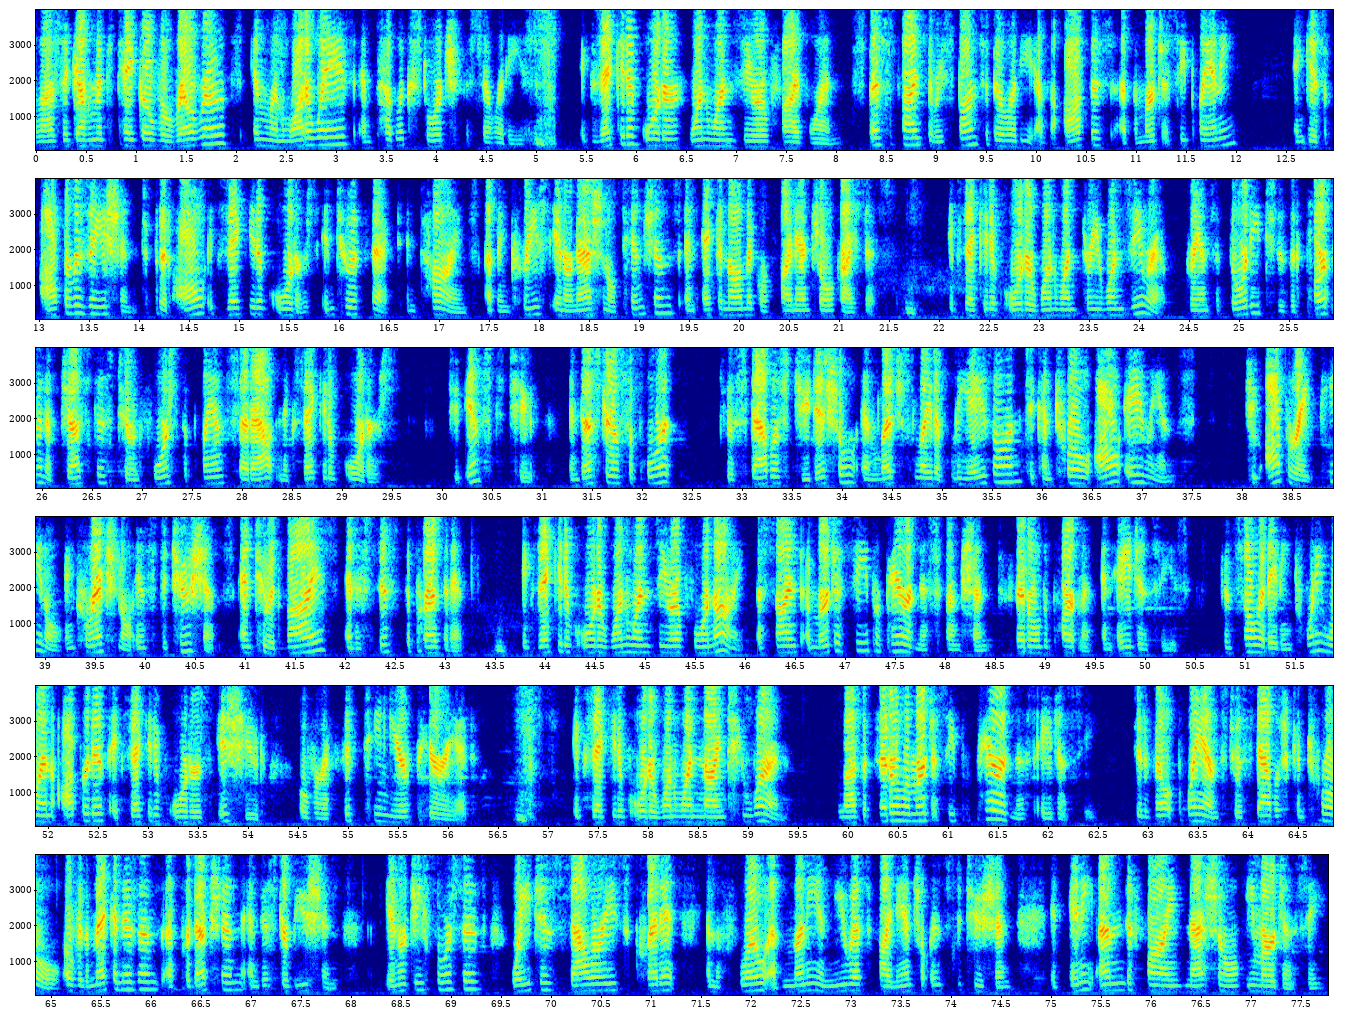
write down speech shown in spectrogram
allows the government to take over railroads, inland waterways, and public storage facilities. Executive Order 11051 specifies the responsibility of the Office of Emergency Planning and gives authorization to put all executive orders into effect in times of increased international tensions and economic or financial crisis. Executive Order 11310 grants authority to the Department of Justice to enforce the plans set out in executive orders, to institute industrial support, to establish judicial and legislative liaison to control all aliens to operate penal and correctional institutions, and to advise and assist the President. Executive Order 11049 assigns emergency preparedness function to federal department and agencies, consolidating 21 operative executive orders issued over a 15-year period. Executive Order 11921 allows the Federal Emergency Preparedness Agency to develop plans to establish control over the mechanisms of production and distribution of energy sources, wages, salaries, credit, and the flow of money in U.S. financial institution in any undefined national emergency.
